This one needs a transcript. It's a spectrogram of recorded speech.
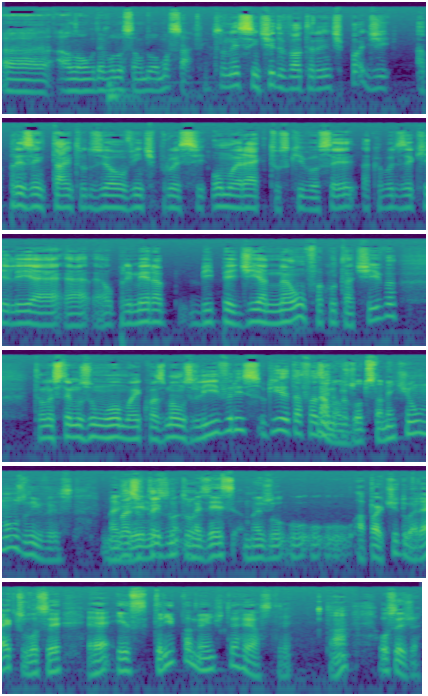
uh, ao longo da evolução do Homo sapiens. Então, nesse sentido, Walter, a gente pode apresentar, introduzir ao ouvinte para esse Homo erectus que você acabou de dizer que ele é, é, é a primeira bipedia não facultativa. Então nós temos um homo aí com as mãos livres. O que ele está fazendo? Não, pra... os outros também tinham mãos livres. Mas, mas eles, o mas, esse, mas o, o, o, a partir do erectus você é estritamente terrestre. Tá? Ou seja,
